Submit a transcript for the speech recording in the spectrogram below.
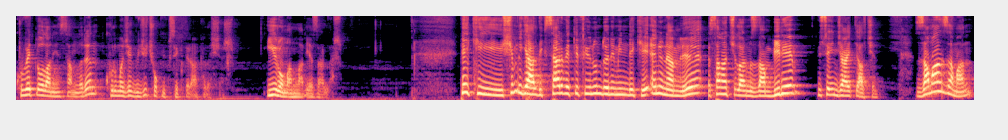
kuvvetli olan insanların kurmaca gücü çok yüksektir arkadaşlar. İyi romanlar yazarlar. Peki şimdi geldik Servet-i Fünun dönemindeki en önemli sanatçılarımızdan biri Hüseyin Cahit Yalçın. Zaman zaman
